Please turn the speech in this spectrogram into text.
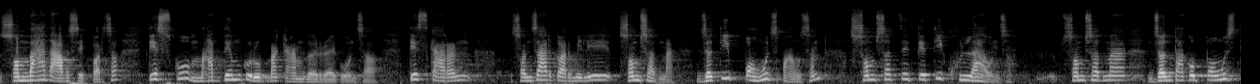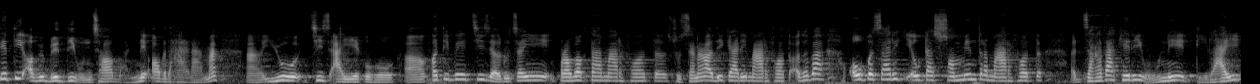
संवाद आवश्यक पर्छ त्यसको माध्यमको रूपमा काम गरिरहेको हुन्छ। त्यसकारण सञ्चारकर्मीले संसदमा जति पहुँच पाउँछन् संसद चाहिँ त्यति खुल्ला हुन्छ। संसदमा जनताको पहुँच त्यति अभिवृद्धि हुन्छ भन्ने अवधारणामा यो चिज आइएको हो। कतिपय चिजहरू चाहिँ प्रवक्ता मार्फत सूचना अधिकारी मार्फत अथवा औपचारिक एउटा संयन्त्र मार्फत जाँदाखेरि हुने ढिलाइ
